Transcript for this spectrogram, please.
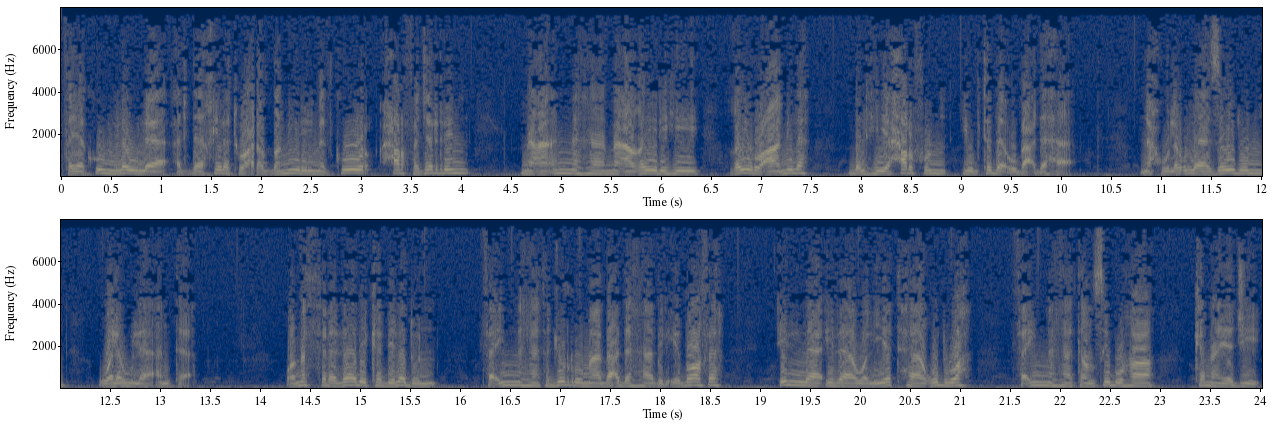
فيكون لولا الداخلة على الضمير المذكور حرف جر مع أنها مع غيره غير عاملة بل هي حرف يبتدأ بعدها. نحو لولا زيد ولولا أنت. ومثل ذلك بلدن فإنها تجر ما بعدها بالإضافة إلا إذا وليتها غدوة فإنها تنصبها كما يجيء.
